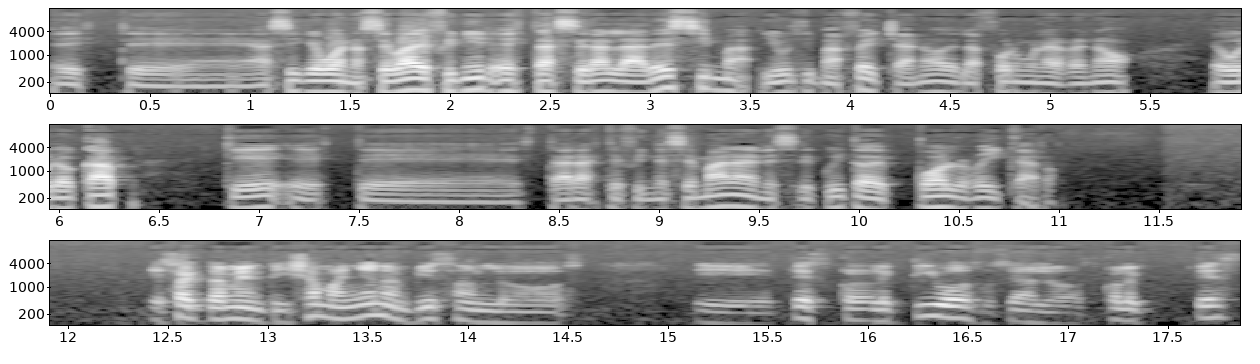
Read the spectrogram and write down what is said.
Este, así que bueno, se va a definir, esta será la décima y última fecha ¿no? de la Fórmula Renault Eurocup que este, estará este fin de semana en el circuito de Paul Ricard. Exactamente, y ya mañana empiezan los eh, test colectivos, o sea, los collect test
